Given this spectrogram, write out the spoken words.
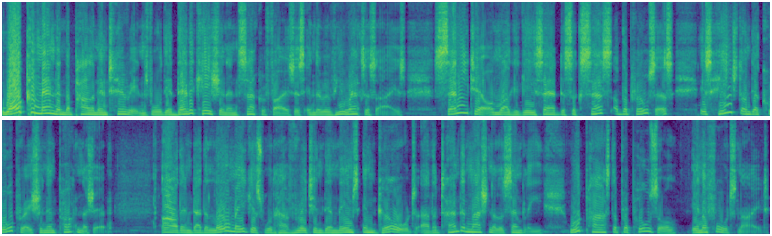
While commending the parliamentarians for their dedication and sacrifices in the review exercise, Senator Omo-Agege said the success of the process is hinged on their cooperation and partnership. Adding that the lawmakers would have written their names in gold at the time the National Assembly would pass the proposal in a fortnight.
